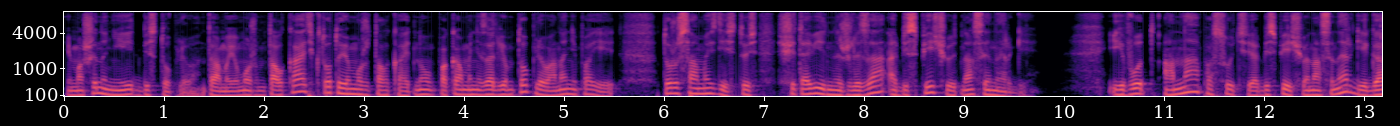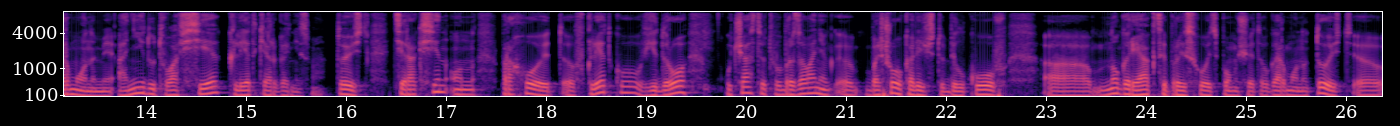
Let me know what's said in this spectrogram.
и машина не едет без топлива. Да, мы ее можем толкать, кто-то ее может толкать, но пока мы не зальем топливо, она не поедет. То же самое здесь. То есть щитовидная железа обеспечивает нас энергией. И вот она, по сути, обеспечивая нас энергией, гормонами, они идут во все клетки организма. То есть тироксин, он проходит в клетку, в ядро, участвует в образовании э, большого количества белков, а, много реакций происходит с помощью этого гормона. То есть э,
